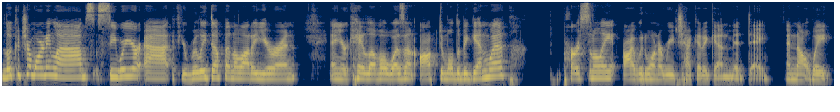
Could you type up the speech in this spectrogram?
Look at your morning labs, see where you're at. If you're really dumping a lot of urine and your K level wasn't optimal to begin with, personally, I would want to recheck it again midday and not wait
